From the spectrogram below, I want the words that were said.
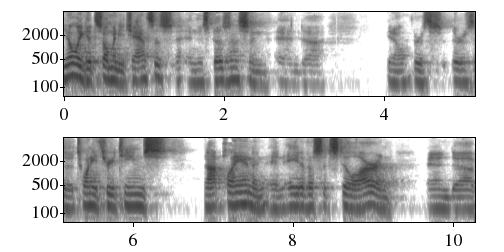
you only get so many chances in this business, and and uh, you know, there's there's uh, 23 teams not playing, and, and eight of us that still are, and and uh,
